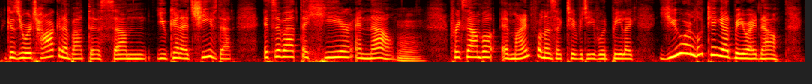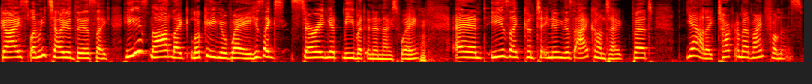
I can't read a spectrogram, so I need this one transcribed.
Because you were talking about this, um, you can achieve that. It's about the here and now. For example, a mindfulness activity would be like, you are looking at me right now, guys. Let me tell you this: like he's not like looking away. He's like staring at me, but in a nice way, and he's like continuing this eye contact. But yeah, like talking about mindfulness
